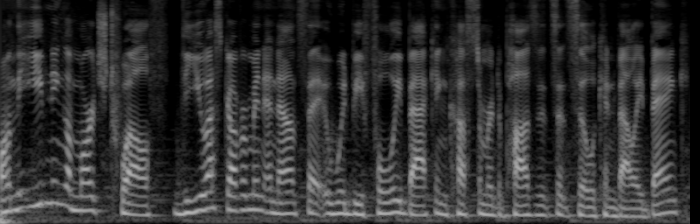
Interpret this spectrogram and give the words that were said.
On the evening of March 12th, the US government announced that it would be fully backing customer deposits at Silicon Valley Bank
